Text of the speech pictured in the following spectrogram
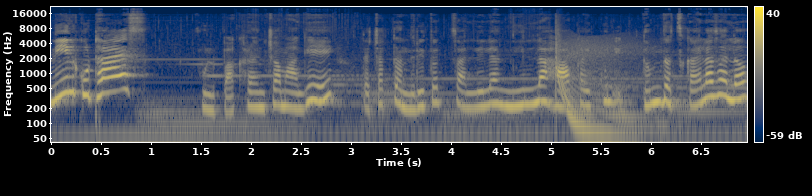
नील कुठं आहेस? फुलपाखरांच्या मागे त्याच्या तंद्रीतच चाललेल्या नीलला हाक ऐकून एकदम दचकायला झालं.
